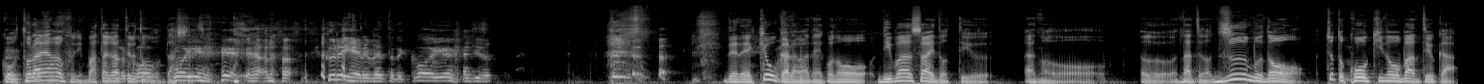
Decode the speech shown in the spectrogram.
こううんトライアンフにまたがってるところを出こうした。んですいう、あの、古いヘルメットでこういう感じだ。でね今日からはねこのリバーサイドっていうあのうなんていうのズームのちょっと高機能版というか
